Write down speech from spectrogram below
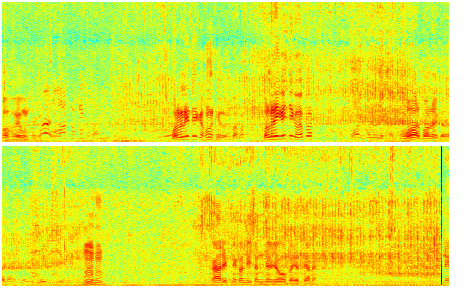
ઓહો એવું છે. પલળી હતી કે શું થયું? બાપા? પલળી ગઈ હતી કે બાપા? ઓર પલળી ગયો છે. હમ હમ. આ રીતની કન્ડિશન છે જોવો ભાઈ અત્યારે. ને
